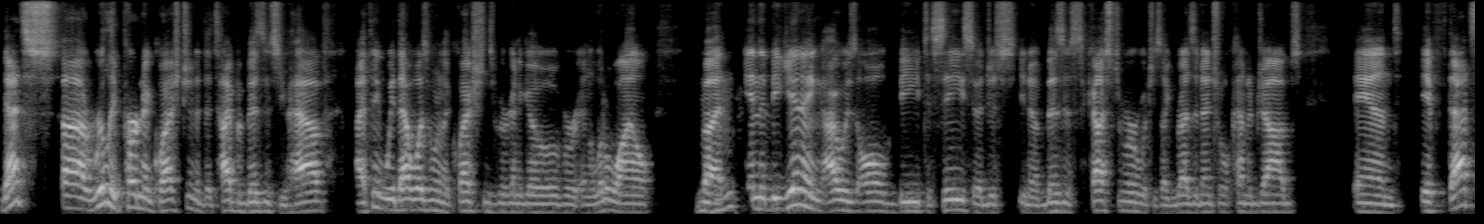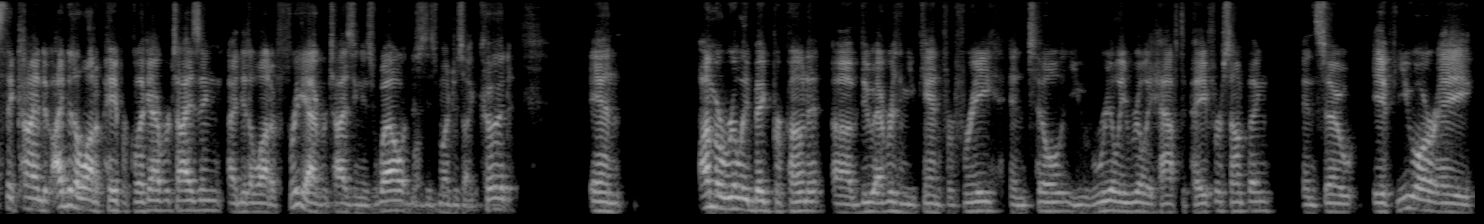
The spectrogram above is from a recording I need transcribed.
That's a really pertinent question at the type of business you have. I think we, that was one of the questions we were going to go over in a little while. But mm-hmm. in the beginning, I was all B to C, so just you know business to customer, which is like residential kind of jobs. And if that's the kind of, I did a lot of pay per click advertising. I did a lot of free advertising as well, just as much as I could. And I'm a really big proponent of do everything you can for free until you really, really have to pay for something. And so if you are a,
